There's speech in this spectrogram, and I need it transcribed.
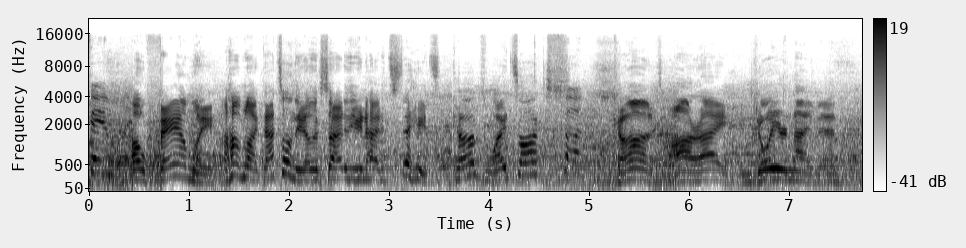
Family. Oh, family. I'm like, that's on the other side of the United States. Cubs, White Sox? Cubs. Cubs. All right. Enjoy your night, man.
